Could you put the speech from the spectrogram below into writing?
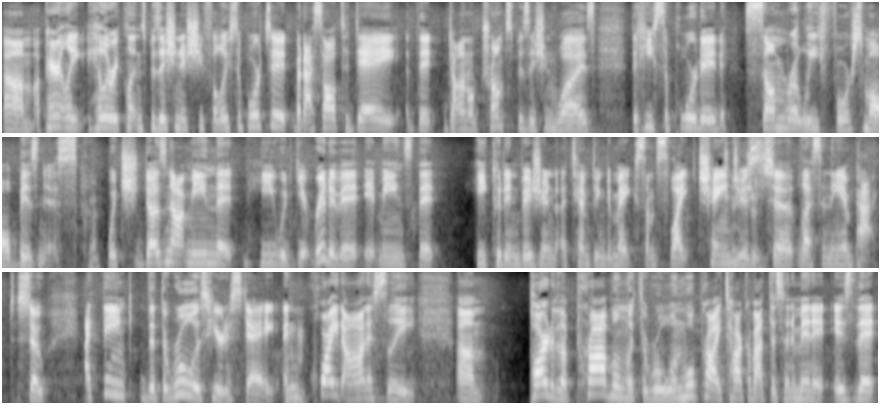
um, apparently, Hillary Clinton's position is she fully supports it. But I saw today that Donald Trump's position was that he supported some relief for small business, okay. which does not mean that he would get rid of it. It means that he could envision attempting to make some slight changes, changes, to lessen the impact. So I think that the rule is here to stay. And mm-hmm. quite honestly, um, part of the problem with the rule, and we'll probably talk about this in a minute, is that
